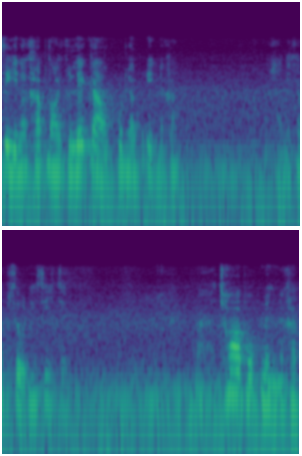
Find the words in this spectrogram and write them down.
64 นะครับน้อยคือเลขเก่าพูดแล้วพูดอีกนะครับอันนี้ครับ0 1 4 7อ่าชอบ 61 นะครับ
